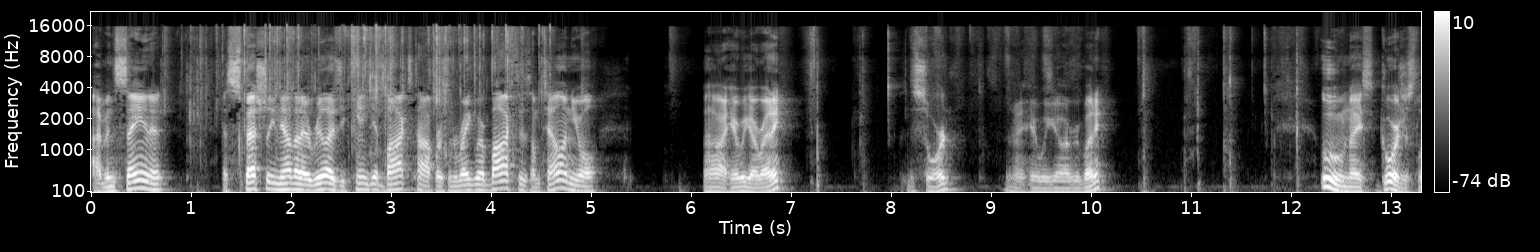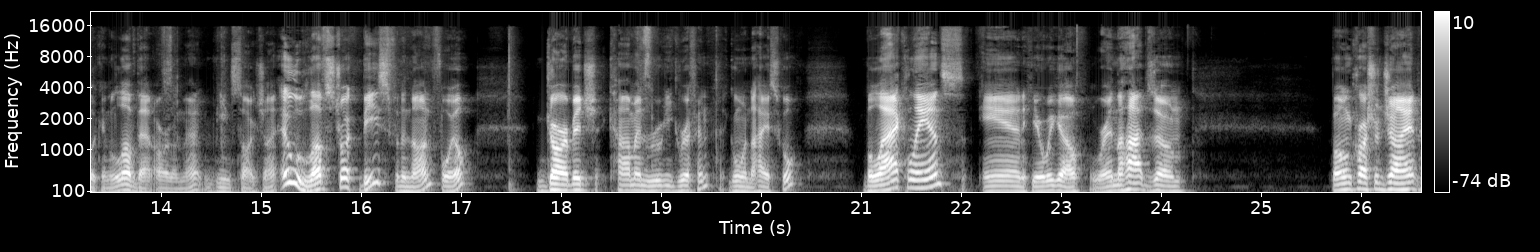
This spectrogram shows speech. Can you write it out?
I've been saying it, especially now that I realize you can't get box toppers in regular boxes. I'm telling you all. All right, here we go. Ready? The sword. All right, here we go, everybody. Ooh, nice, gorgeous looking. Love that art on that. Beanstalk Giant. Ooh, Lovestruck Beast for the non-foil. Garbage Common Rudy Griffin going to high school. Blacklance, and here we go. We're in the hot zone. Bonecrusher Giant.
